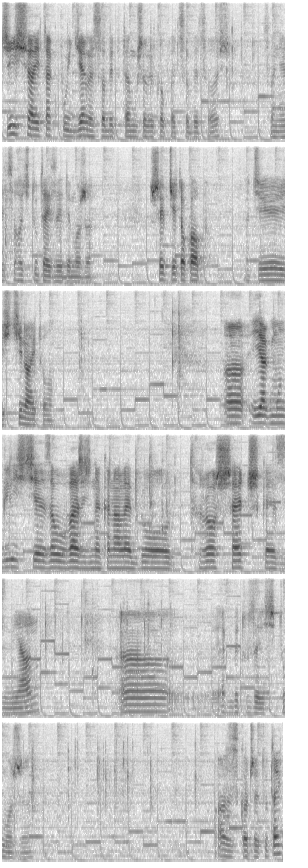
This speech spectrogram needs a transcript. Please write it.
dzisiaj tak pójdziemy sobie, tutaj muszę wykopać sobie coś. Co nieco, choć tutaj zejdę może. Szybciej to kop. Znaczy ścinaj to. Eee, jak mogliście zauważyć na kanale było troszeczkę zmian. Eee, jakby tu zejść, tu może. A zeskoczę tutaj.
